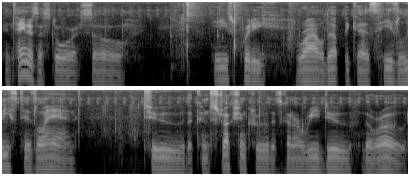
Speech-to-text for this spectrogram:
containers are stored. So he's pretty riled up because he's leased his land to the construction crew that's going to redo the road.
